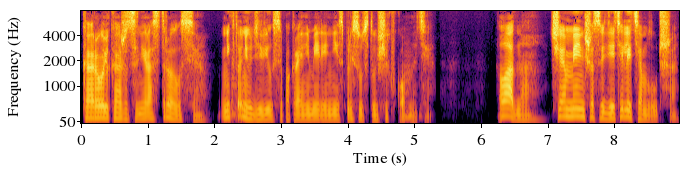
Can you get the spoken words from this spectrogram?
Король, кажется, не расстроился. Никто не удивился, по крайней мере, не из присутствующих в комнате. «Ладно, чем меньше свидетелей, тем лучше.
